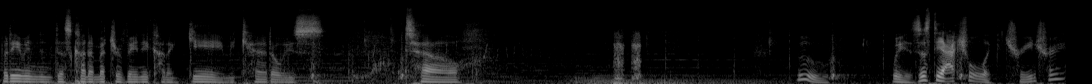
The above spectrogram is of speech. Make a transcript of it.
But even in this kind of Metroidvania kind of game, you can't always tell. Ooh. Wait, is this the actual, like, train train?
